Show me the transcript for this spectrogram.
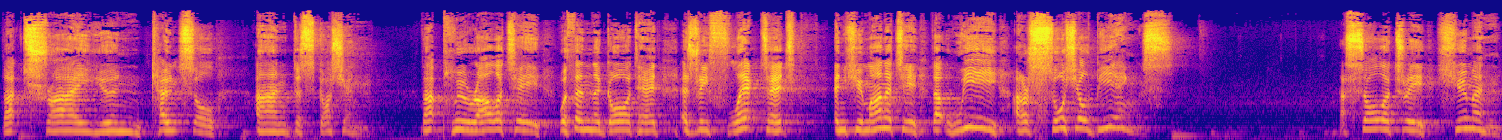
That triune council and discussion, that plurality within the Godhead is reflected in humanity that we are social beings. A solitary human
